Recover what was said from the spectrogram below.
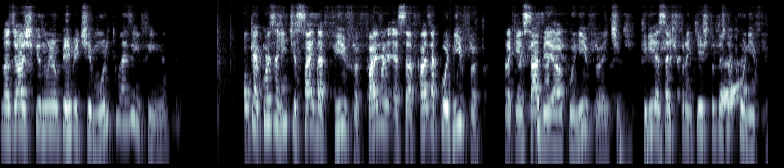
Mas eu acho que não iam permitir muito, mas enfim, né? Qualquer coisa a gente sai da FIFA, faz, essa, faz a Conifa. Para quem sabe a Conifa, a gente cria essas franquias todas da Conifa.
